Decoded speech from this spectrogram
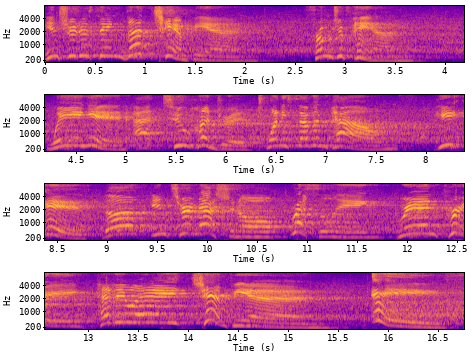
Introducing the champion from Japan, weighing in at 227 pounds, he is the International Wrestling Grand Prix Heavyweight Champion, Ace.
